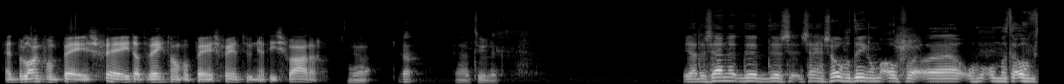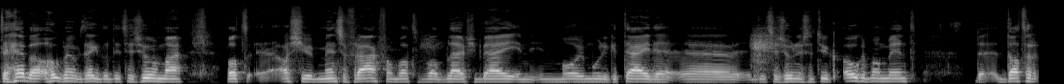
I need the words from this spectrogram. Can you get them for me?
het belang van PSV, dat weegt dan voor PSV natuurlijk net iets zwaarder. Ja, Ja. ja natuurlijk. Ja, er zijn, er, er zijn zoveel dingen om, over, eh, om, om het over te hebben, ook met betrekking tot dit seizoen. Maar wat, eh, als je mensen vraagt van wat, wat blijf je bij in, in mooie, moeilijke tijden. eh, dit seizoen is natuurlijk ook het moment de- dat er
